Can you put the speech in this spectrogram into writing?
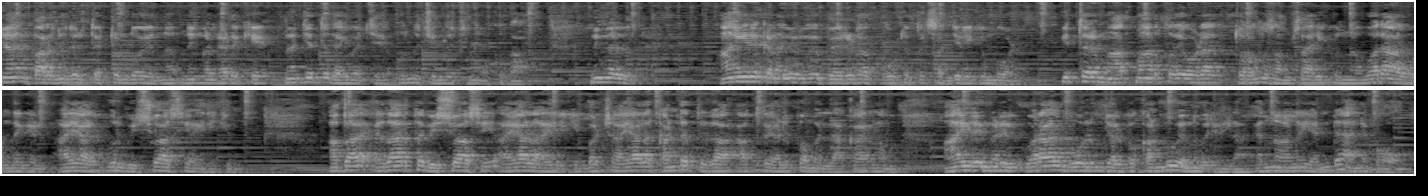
ഞാൻ പറഞ്ഞതിൽ തെറ്റുണ്ടോ എന്ന് നിങ്ങൾ ഇടയ്ക്ക് നെഞ്ചത്ത് കൈവച്ച് ഒന്ന് ചിന്തിച്ച് നോക്കുക. നിങ്ങൾ ആയിരക്കണക്കിന് പേരുടെ കൂട്ടത്തിൽ സഞ്ചരിക്കുമ്പോൾ ഇത്തരം ആത്മാർത്ഥതയോടെ തുറന്നു സംസാരിക്കുന്ന ഒരാളുണ്ടെങ്കിൽ അയാൾ ഒരു വിശ്വാസിയായിരിക്കും. അതാ യഥാർത്ഥ വിശ്വാസി അയാളായിരിക്കും. പക്ഷെ അയാളെ കണ്ടെത്തുക അത്ര എളുപ്പമല്ല. കാരണം ആയിരങ്ങളിൽ ഒരാൾ പോലും ചിലപ്പോൾ കണ്ടു എന്ന് വരില്ല. എന്നാണ് എന്റെ അനുഭവം.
